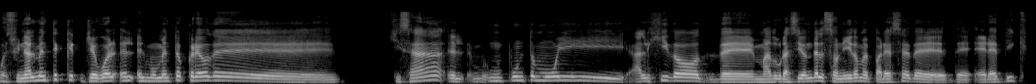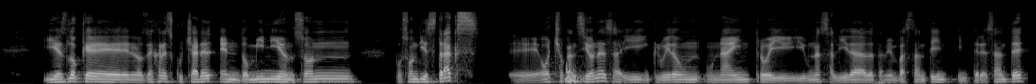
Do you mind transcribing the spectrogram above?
pues finalmente que llegó el, el- el momento, creo, de quizá el- un punto muy álgido de maduración del sonido, me parece, de, de Heretic, y es lo que nos dejan escuchar en, en Dominion. Son, pues son 10 tracks, eh, ocho canciones, ahí incluida un- una intro y, y una salida también bastante in- interesante.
